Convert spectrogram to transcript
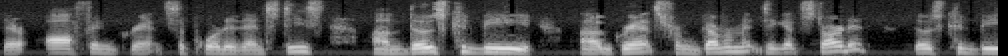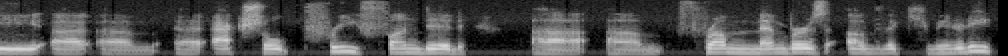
they're often grant supported entities. Um, those could be uh, grants from government to get started. Those could be uh, um, uh, actual pre-funded uh, um, from members of the community.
